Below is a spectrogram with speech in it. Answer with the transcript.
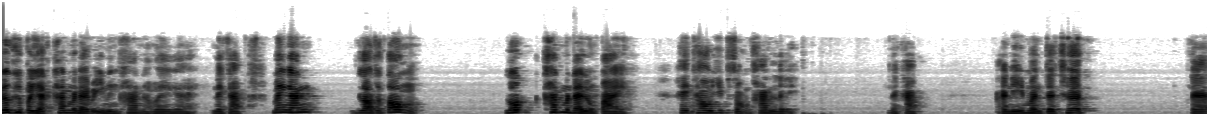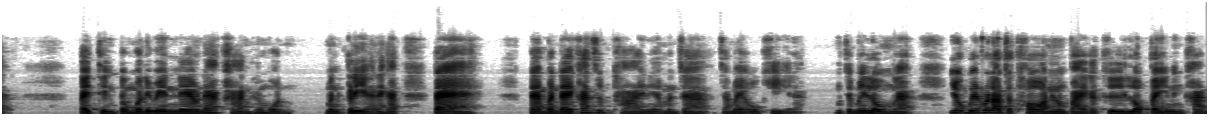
ก็คือประหยัดขั้นบันไดไปอีกหนึ่งขั้นนะว่าง่ายๆนะครับ ไม่งั้นเราจะต้องลดขั้นบันไดลงไป ให้เท่า 22 ขั้นเลยนะครับ อันนี้มันจะเชิดนะไปถึงตรงบริเวณแนวหน้าคานข้างบน มันเกลี่ยนะครับ แต่แต่บันไดขั้นสุดท้ายเนี่ยมันจะจะไม่โอเคละมันจะไม่ลงละยกเว้นว่าเราจะทอนลงไปก็คือลบไปอีกหนึ่งขั้น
